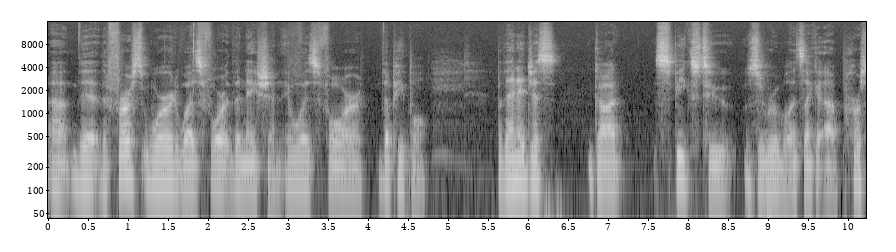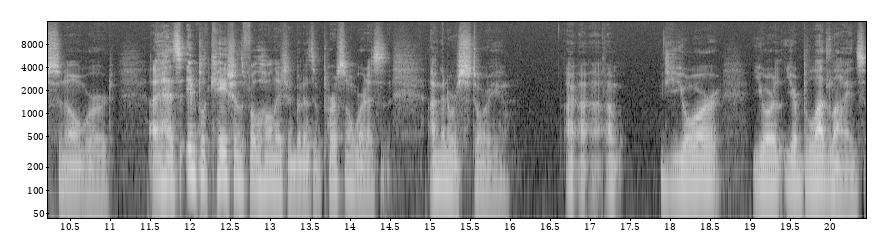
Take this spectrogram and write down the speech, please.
Uh, the, the first word was for the nation, it was for the people. But then it just, God speaks to Zerubbabel. It's like a, personal word. It has implications for the whole nation, but it's a personal word. It's, I'm going to restore you. I, I, I'm, your, your, your bloodlines,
